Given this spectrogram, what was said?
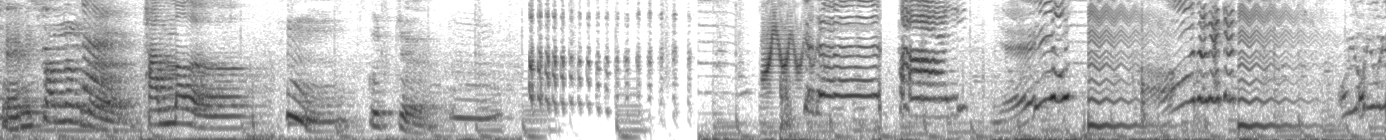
재밌었는데. 밥 먹어 음, 그치. 짜잔! 하이! 예요! 어, 짜자잔! 오리 오리 오리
